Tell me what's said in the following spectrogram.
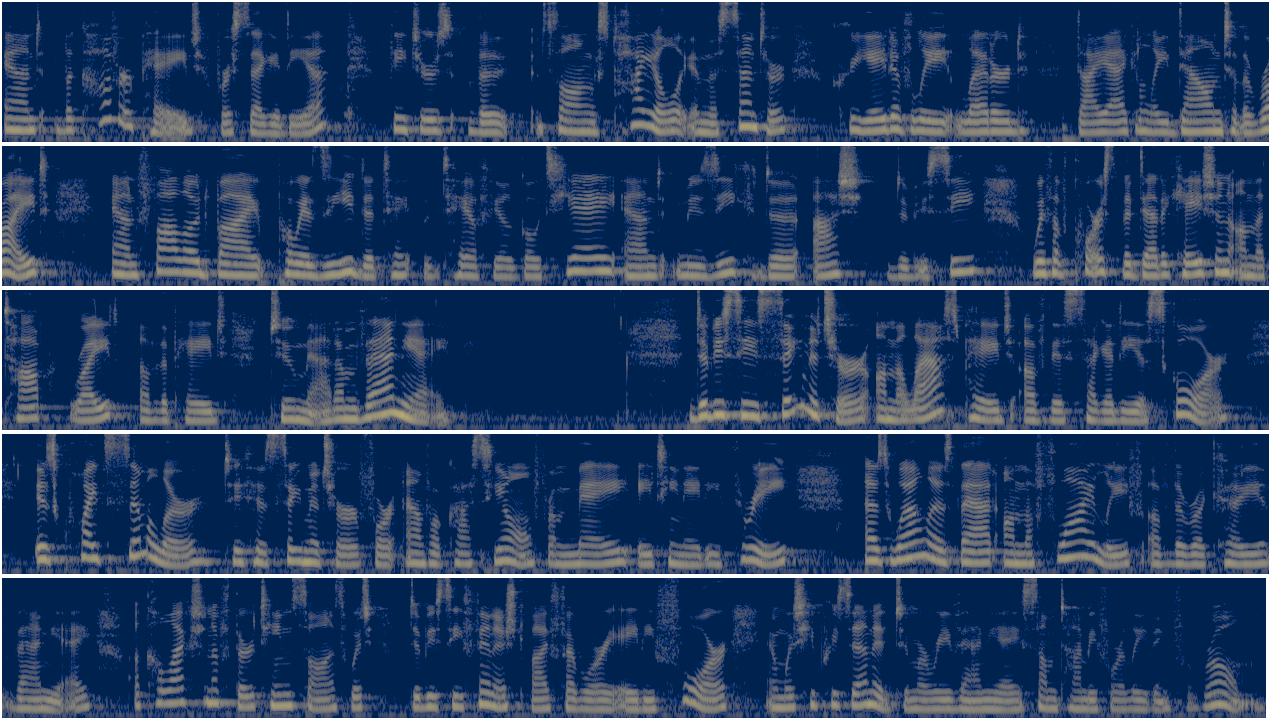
And the cover page for Seguidilla features the song's title in the center, creatively lettered diagonally down to the right, and followed by Poésie de Théophile Gautier and Musique de H. Debussy, with, of course, the dedication on the top right of the page to Madame Vasnier. Debussy's signature on the last page of this Seguidilla score is quite similar to his signature for Invocation from May 1883 as well as that on the flyleaf of the Recueil Vasnier, a collection of 13 songs which Debussy finished by February 84 and which he presented to Marie Vasnier sometime before leaving for Rome.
